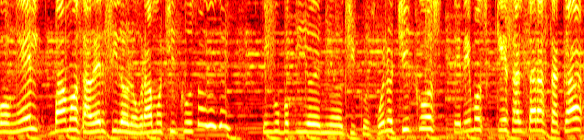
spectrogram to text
con él vamos a ver si lo logramos, chicos. ¡Ay, ay, ay! Tengo un poquillo de miedo, chicos. Bueno, chicos, tenemos que saltar hasta acá.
